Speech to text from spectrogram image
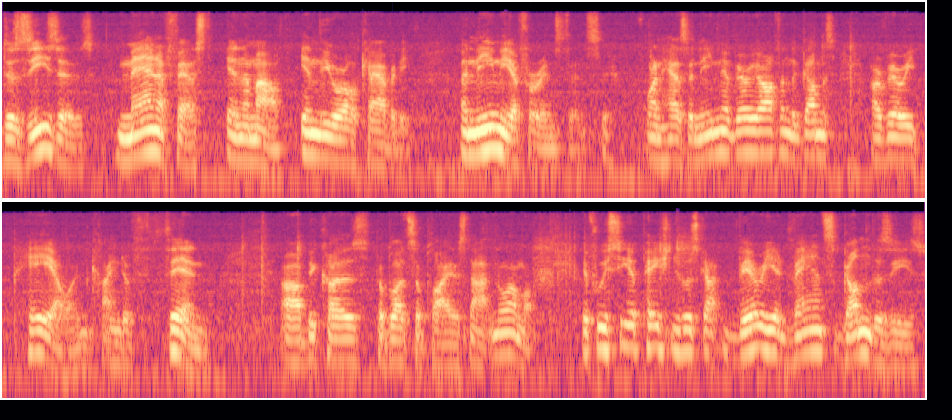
diseases manifest in the mouth, in the oral cavity. Anemia, for instance. If one has anemia, very often the gums are very pale and kind of thin uh, because the blood supply is not normal. If we see a patient who's got very advanced gum disease,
